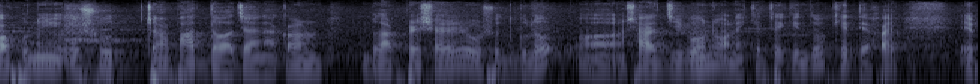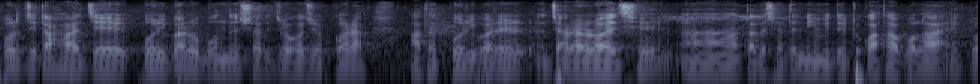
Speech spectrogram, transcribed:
কখনোই ওষুধটা বাদ দেওয়া যায় না, কারণ ব্লাড প্রেশারের ওষুধগুলো সারা জীবন অনেক ক্ষেত্রে কিন্তু খেতে হয়। এরপর যেটা হয় যে, পরিবার ও বন্ধুদের সাথে যোগাযোগ করা, অর্থাৎ পরিবারের যারা রয়েছে তাদের সাথে নিয়মিত একটু কথা বলা, একটু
